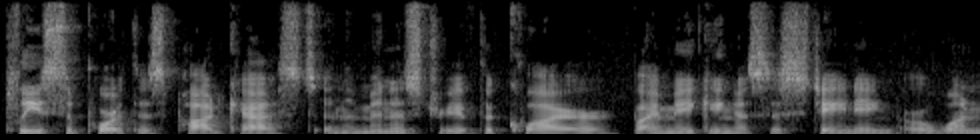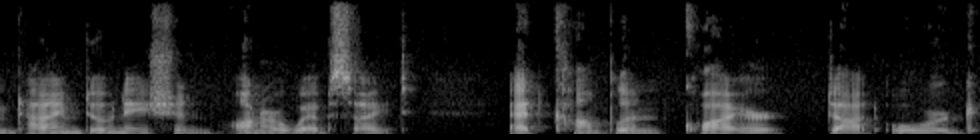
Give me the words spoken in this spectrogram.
Please support this podcast and the ministry of the choir by making a sustaining or one time donation on our website at complinechoir.org.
